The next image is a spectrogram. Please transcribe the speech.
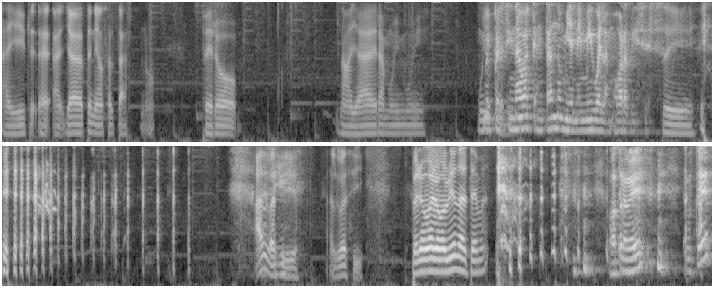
ahí eh, ya teníamos altar, ¿no? Pero. No, ya era muy, muy. muy Me persinaba cantando mi enemigo el amor, dices. Sí. algo así. Algo así. Pero bueno, volviendo al tema. Otra vez. Usted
